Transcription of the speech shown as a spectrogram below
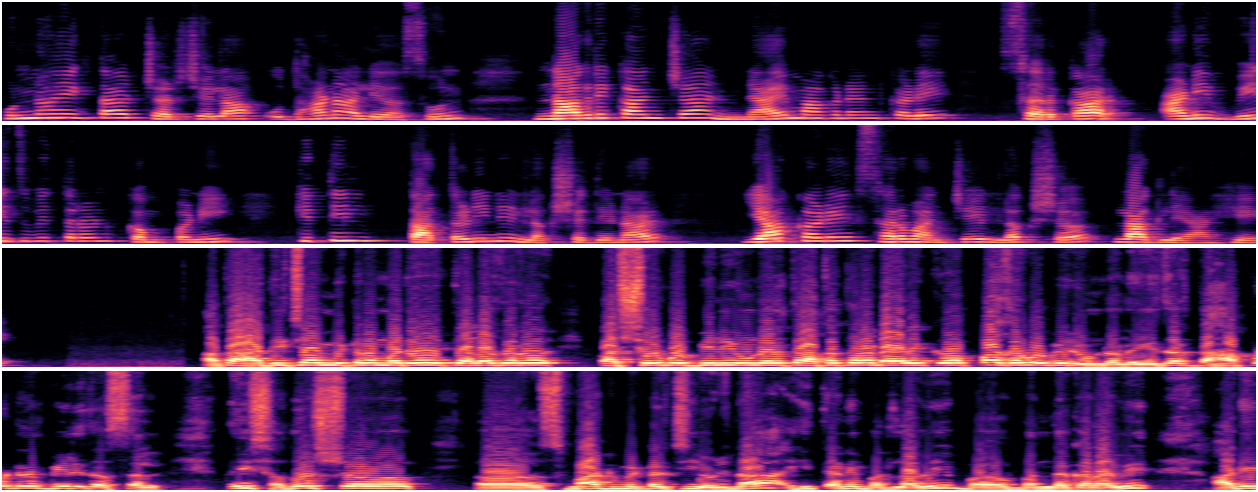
पुन्हा एकदा चर्चेला उधाण आले असून नागरिकांच्या न्याय मागण्यांकडे सरकार आणि वीज वितरण कंपनी किती तातडीने लक्ष देणार याकडे सर्वांचे लक्ष लागले आहे. आता आधीच्या मीटरमध्ये त्याला जर पाचशे रुपये बिल येऊन राहिलं तर आता त्याला डायरेक्ट पाच रुपये बिल येऊन राहिलं. हे जर दहा पटीने बिल येत असेल तर ही सदोष स्मार्ट मीटरची योजना ही त्याने बदलावी ब- बंद करावी. आणि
